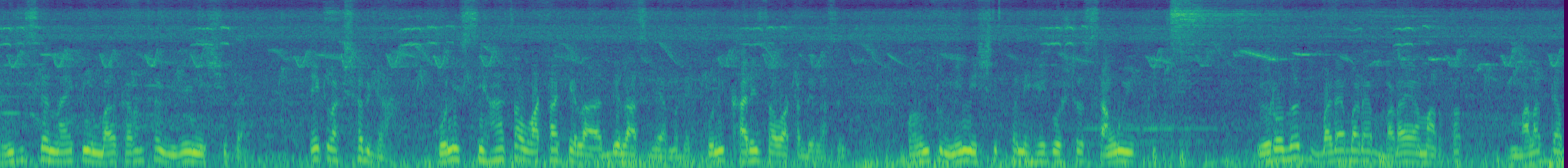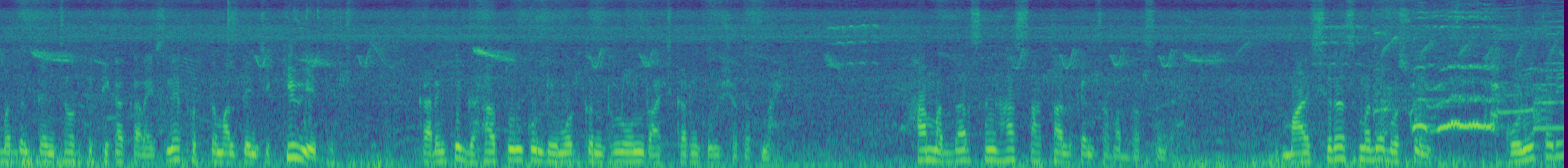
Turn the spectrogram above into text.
रणजितसिंह नाईक निंबाळकरांचा विजय निश्चित आहे. एक लक्षात घ्या कोणी सिंहाचा वाटा केला दिला असेल यामध्ये कोणी खारीचा वाटा दिला असेल परंतु मी निश्चितपणे हे गोष्ट सांगू इच्छित. विरोधक बड्या बड्या बडाया मारतात. मला त्याबद्दल त्यांच्यावरती टीका करायची नाही फक्त मला त्यांची कीव येते. कारण की घरातून कोण रिमोट कंट्रोल होऊन राजकारण करू शकत नाही. हा मतदारसंघ हा सहा तालुक्यांचा मतदारसंघ आहे. माळशिरसमध्ये बसून कोणीतरी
